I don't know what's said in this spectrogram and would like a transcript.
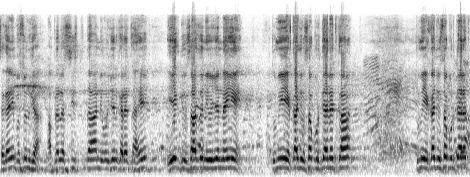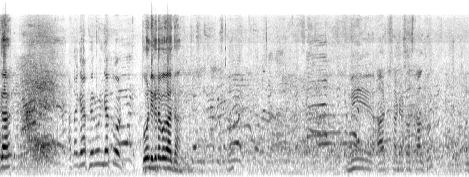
सगळ्यांनी बसून घ्या. आपल्याला शिस्त नियोजन करायचं आहे. एक दिवसाचं नियोजन नाही आहे. तुम्ही एका दिवसापुरते आलेत का? तुम्ही एका दिवसापुरते आलेत का? आता घ्या फिरवून घ्या तोंड. तोंड इकडे बघा आता. मी आठ साडेआठ वाजता आलतो. पण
